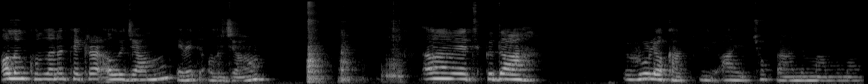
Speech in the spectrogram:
Alın kullanın. Tekrar alacağım. Evet alacağım. Evet gıda. Rulo kat. Ay çok beğendim ben bunu.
